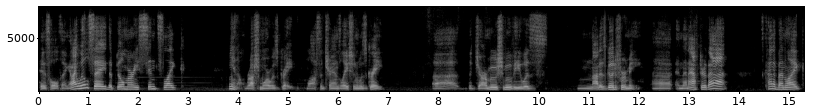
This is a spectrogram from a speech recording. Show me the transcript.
his whole thing. And I will say that Bill Murray, since like, you know, Rushmore was great, Lost in Translation was great. Uh, the Jarmusch movie was not as good for me. Uh, and then after that, it's kind of been like,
